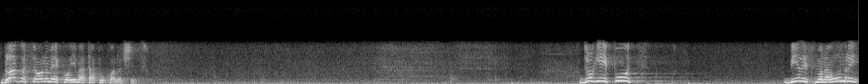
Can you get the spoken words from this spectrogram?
Blago se onome ko ima takvu konačnicu. Drugi put bili smo na umri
